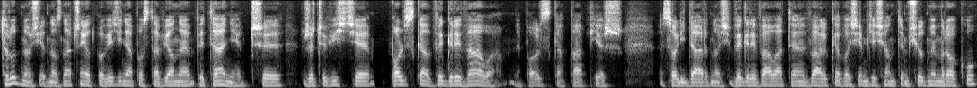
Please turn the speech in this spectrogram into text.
trudność jednoznacznej odpowiedzi na postawione pytanie, czy rzeczywiście Polska wygrywała, Polska, papież, Solidarność wygrywała tę walkę w 1987 roku,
